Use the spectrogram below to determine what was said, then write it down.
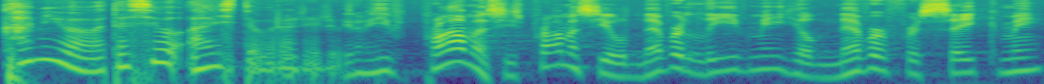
神は私を愛しておられ You る know, He's promised. He's promised He'll never leave me. He'll never forsake me.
